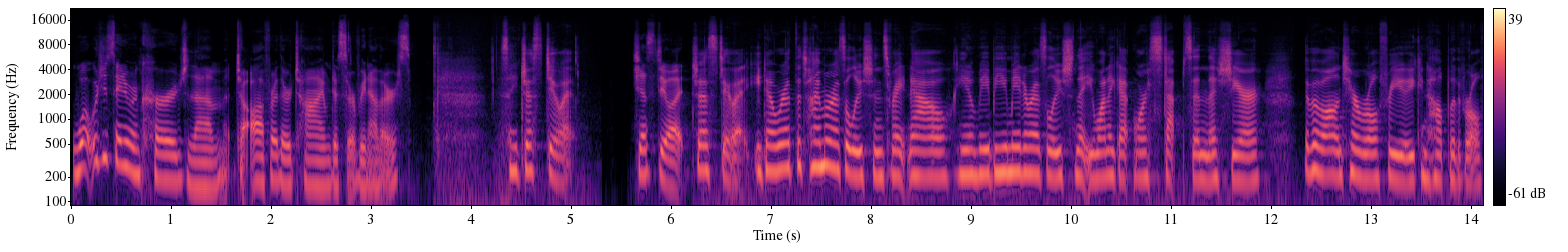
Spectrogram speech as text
what would you say to encourage them to offer their time to serving others? Say, just do it. Just do it. Just do it. You know, we're at the time of resolutions right now. You know, maybe you made a resolution that you want to get more steps in this year. We have a volunteer role for you. You can help with role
